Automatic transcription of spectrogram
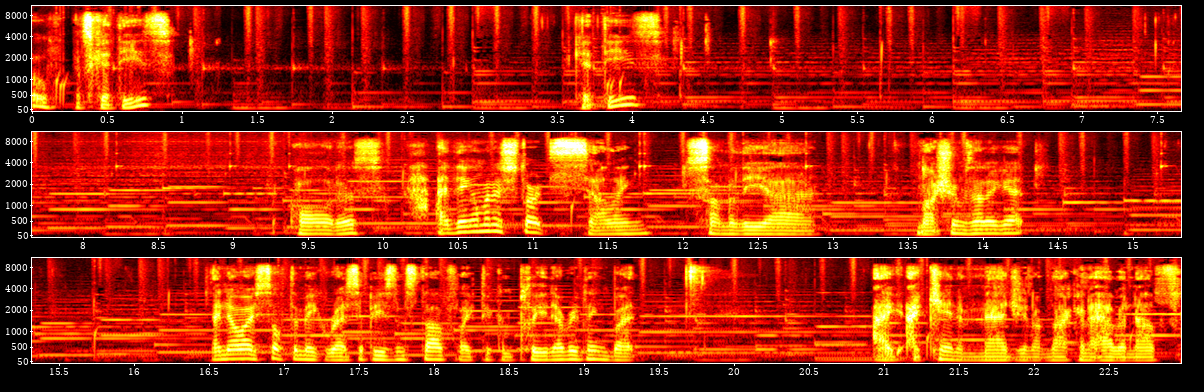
Oh, let's get these. These. All of this. I think I'm going to start selling some of the uh, mushrooms that I get. I know I still have to make recipes and stuff, like to complete everything, but I, I can't imagine I'm not going to have enough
